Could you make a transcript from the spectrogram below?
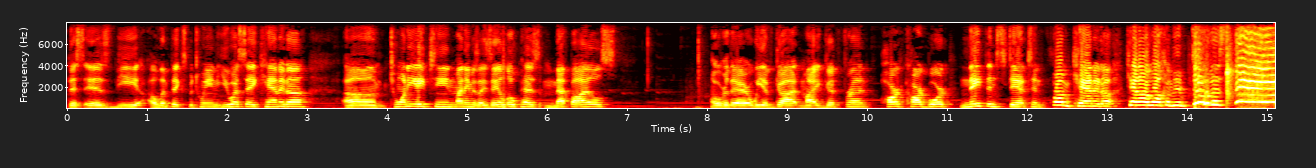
This is the Olympics between USA Canada um, 2018. My name is Isaiah Lopez Methiles. Over there, we have got my good friend, Hard Cardboard, Nathan Stanton from Canada. Can I welcome him to the stage?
